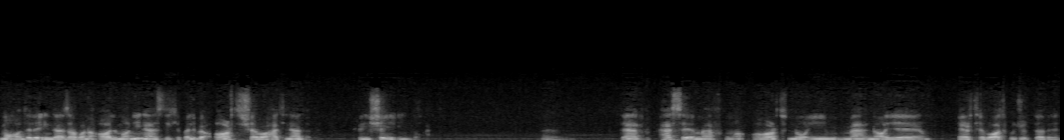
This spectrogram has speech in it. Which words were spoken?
معادل این در زبان آلمانی نزدیکه ولی به آرت شباهتی نداره. ریشه این لغت در پس مفهوم آرت نوعی معنای ارتباط وجود داره.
